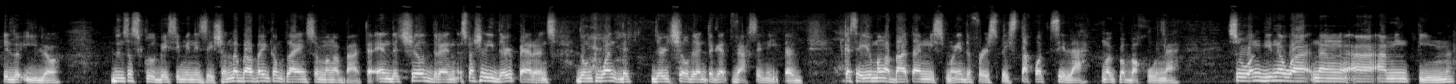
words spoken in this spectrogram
Iloilo dun sa school-based immunization, mababa yung compliance ng mga bata. And the children, especially their parents, don't want the, their children to get vaccinated. Kasi yung mga bata mismo, in the first place, takot sila magpabakuna. So, ang ginawa ng uh, aming team,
